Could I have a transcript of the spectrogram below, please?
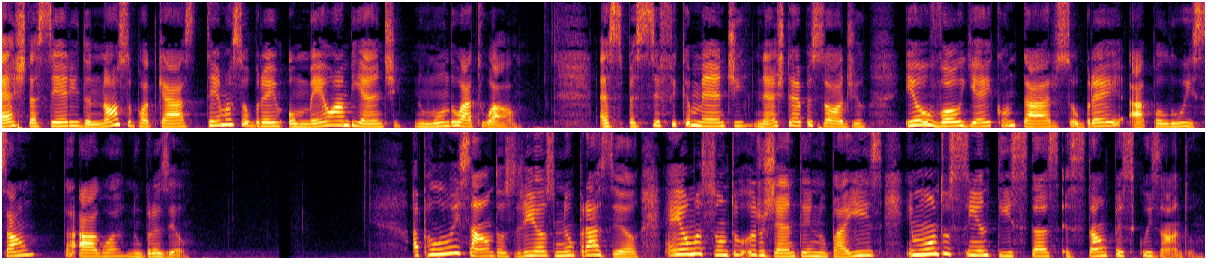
Esta série do nosso podcast tema sobre o meio ambiente no mundo atual. Especificamente neste episódio, eu vou lhe contar sobre a poluição da água no Brasil. A poluição dos rios no Brasil é um assunto urgente no país e muitos cientistas estão pesquisando.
